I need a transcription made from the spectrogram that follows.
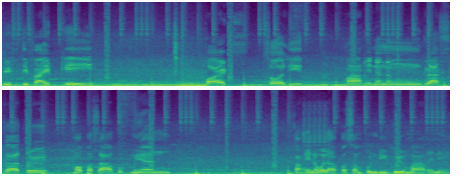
55k parts, solid, makina ng grass cutter, mapasabog mo yan. Tangina, wala pa 10,000 yung makina eh.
